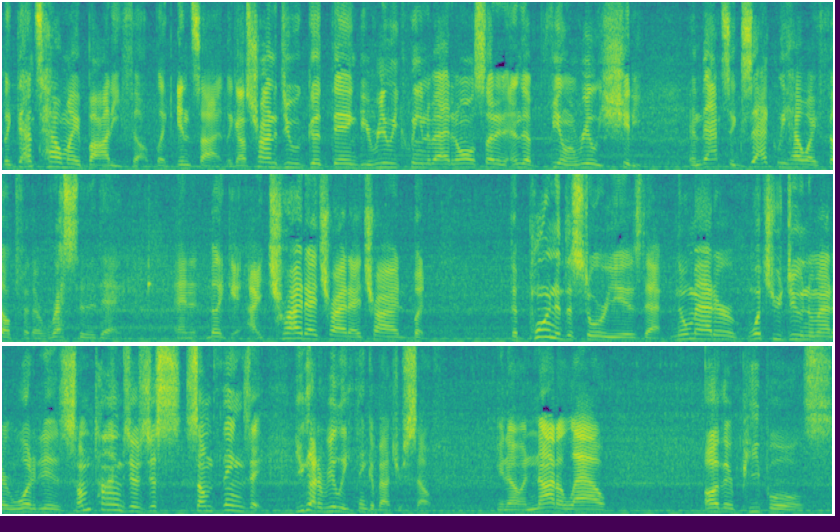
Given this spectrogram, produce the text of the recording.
Like that's how my body felt, like inside. Like I was trying to do a good thing, be really clean about it, and all of a sudden it ended up feeling really shitty. And that's exactly how I felt for the rest of the day. And like I tried, I tried, I tried, but the point of the story is that no matter what you do, no matter what it is, sometimes there's just some things that you got to really think about yourself, you know, and not allow other people's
